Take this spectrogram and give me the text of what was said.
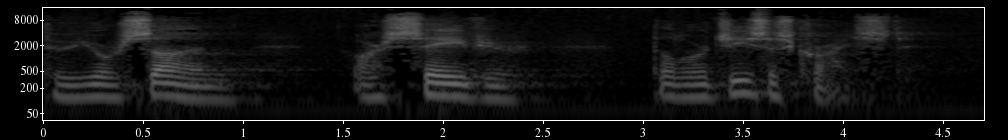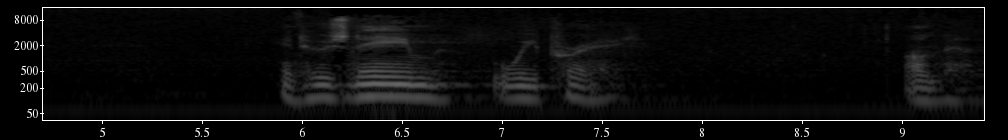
through your Son, our Savior, the Lord Jesus Christ, in whose name we pray. Amen.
